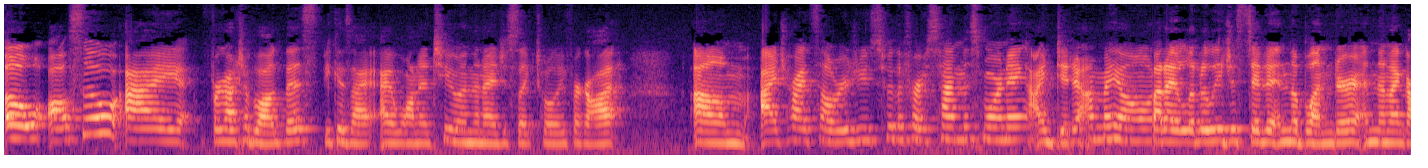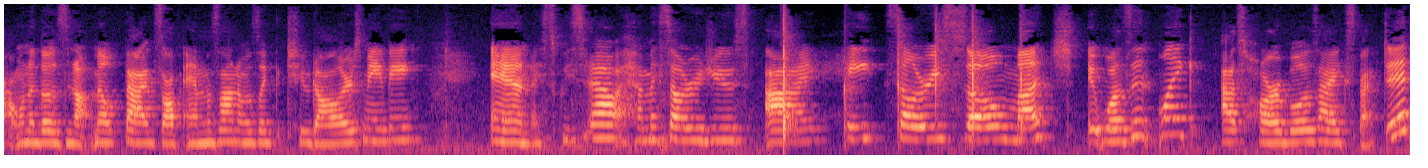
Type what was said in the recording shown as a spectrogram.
Oh, also I forgot to vlog this because I, I wanted to and then I just like totally forgot. Um, I tried celery juice for the first time this morning. I did it on my own, but I literally just did it in the blender and then I got one of those nut milk bags off Amazon. It was like $2 maybe. And I squeezed it out. I had my celery juice. I hate celery so much. It wasn't like as horrible as I expected.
